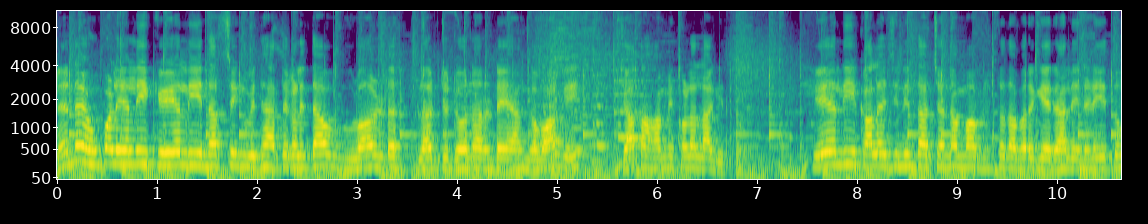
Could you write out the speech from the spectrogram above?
ನಿನ್ನೆ ಹುಬ್ಬಳ್ಳಿಯಲ್ಲಿ ಕೆಎಲ್ಇ ನರ್ಸಿಂಗ್ ವಿದ್ಯಾರ್ಥಿಗಳಿಂದ ವರ್ಲ್ಡ್ ಬ್ಲಡ್ ಡೋನರ್ ಡೇ ಅಂಗವಾಗಿ ಜಾಥಾ ಹಮ್ಮಿಕೊಳ್ಳಲಾಗಿತ್ತು. ಕೆಎಲ್ಇ ಕಾಲೇಜಿನಿಂದ ಚೆನ್ನಮ್ಮ ವೃತ್ತದವರೆಗೆ ರ್ಯಾಲಿ ನಡೆಯಿತು.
